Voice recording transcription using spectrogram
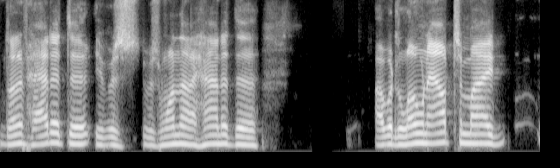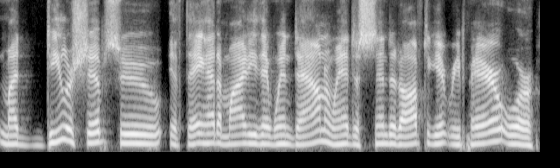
that I've had at the. It was it was one that I had at the. I would loan out to my my dealerships who, if they had a Mytee that went down and we had to send it off to get repair, or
